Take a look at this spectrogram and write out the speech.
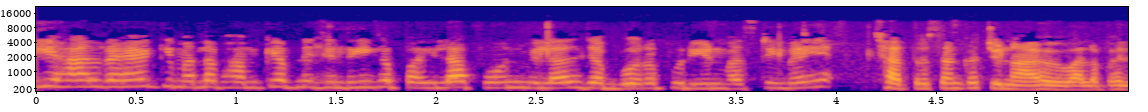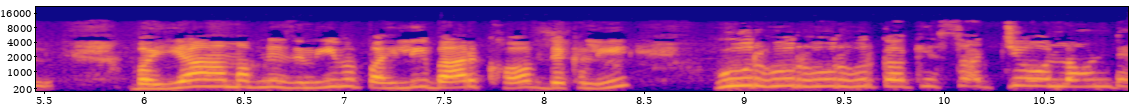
ई हाल रहे कि मतलब हमके अपने ज़िंदगी का पहला फ़ोन मिलल जब गोरखपुर यूनिवर्सिटी में छात्र संघ का चुनाव होए वाला भैया हम अपनी ज़िंदगी में पहली बार खौफ देखली। हुर हुर हुर हुर करके सज्जो लौंडे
